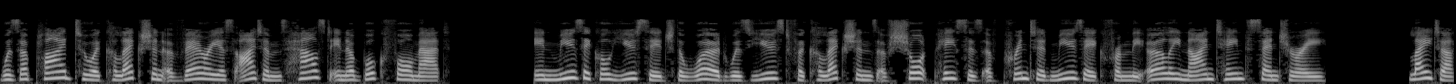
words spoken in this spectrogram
was applied to a collection of various items housed in a book format. In musical usage the word was used for collections of short pieces of printed music from the early 19th century. Later,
